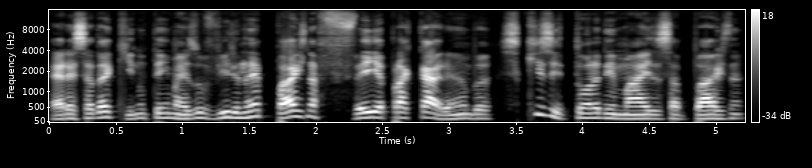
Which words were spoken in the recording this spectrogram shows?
Era essa daqui, não tem mais o vídeo, né? Página feia pra caramba, esquisitona demais essa página,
